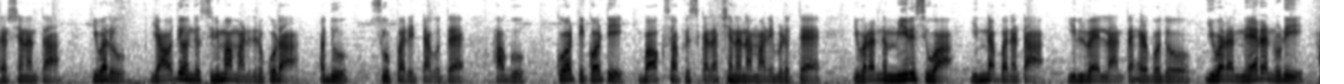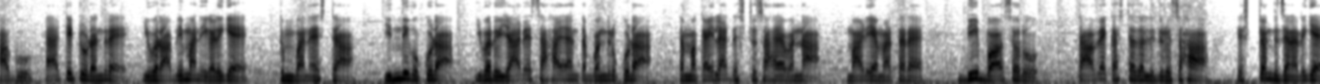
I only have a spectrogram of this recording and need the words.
ದರ್ಶನ್ ಅಂತ. ಇವರು ಯಾವುದೇ ಒಂದು ಸಿನಿಮಾ ಮಾಡಿದರೂ ಕೂಡ ಅದು ಸೂಪರ್ ಹಿಟ್ ಆಗುತ್ತೆ. ಹಾಗೂ ಕೋಟಿ ಕೋಟಿ ಬಾಕ್ಸ್ ಆಫೀಸ್ ಕಲೆಕ್ಷನನ್ನು ಮಾಡಿಬಿಡುತ್ತೆ. ಇವರನ್ನು ಮೀರಿಸುವ ಇನ್ನೊಬ್ಬ ನಟ ಇಲ್ವೇ ಇಲ್ಲ ಅಂತ ಹೇಳ್ಬೋದು. ಇವರ ನೇರ ನುಡಿ ಹಾಗೂ ಆ್ಯಟಿಟ್ಯೂಡ್ ಅಂದರೆ ಇವರ ಅಭಿಮಾನಿಗಳಿಗೆ ತುಂಬಾ ಇಷ್ಟ. ಇಂದಿಗೂ ಕೂಡ ಇವರು ಯಾರೇ ಸಹಾಯ ಅಂತ ಬಂದರೂ ಕೂಡ ತಮ್ಮ ಕೈಲಾದಷ್ಟು ಸಹಾಯವನ್ನು ಮಾಡಿಯೇ ಮಾಡ್ತಾರೆ. ಡಿ ಬಾಸ್ ಅವರು ತಾವೇ ಕಷ್ಟದಲ್ಲಿದ್ದರೂ ಸಹ ಎಷ್ಟೊಂದು ಜನರಿಗೆ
